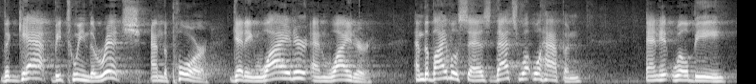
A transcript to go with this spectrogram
The gap between the rich and the poor getting wider and wider. And the Bible says that's what will happen, and it will be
